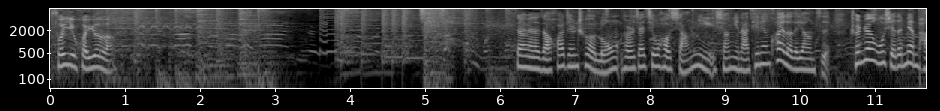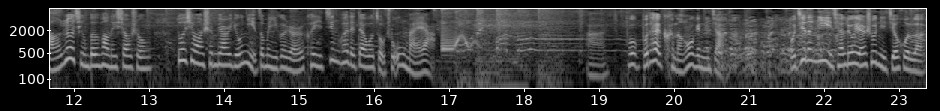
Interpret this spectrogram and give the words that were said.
所以怀孕了。下面的叫花间彻龙，他说佳期我好想你，想你那天天快乐的样子，纯真无邪的面庞，热情奔放的笑声，多希望身边有你这么一个人，可以尽快的带我走出雾霾呀。啊，不不太可能，我跟你讲，我记得你以前留言说你结婚了，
